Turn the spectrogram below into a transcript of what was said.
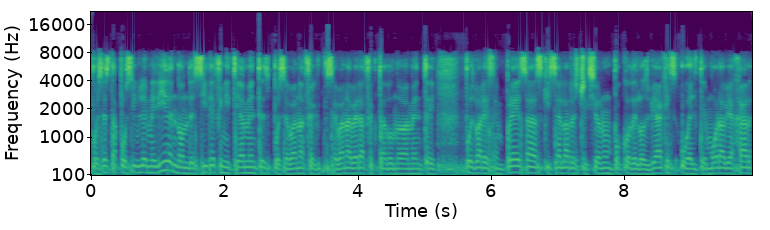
pues esta posible medida en donde sí definitivamente pues se van a se van a ver afectados nuevamente pues varias empresas, quizá la restricción un poco de los viajes o el temor a viajar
